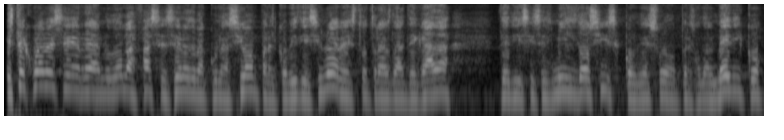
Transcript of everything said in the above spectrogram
Este jueves se reanudó la fase cero de vacunación para el COVID-19, esto tras la llegada de 16 mil dosis, con eso personal médico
